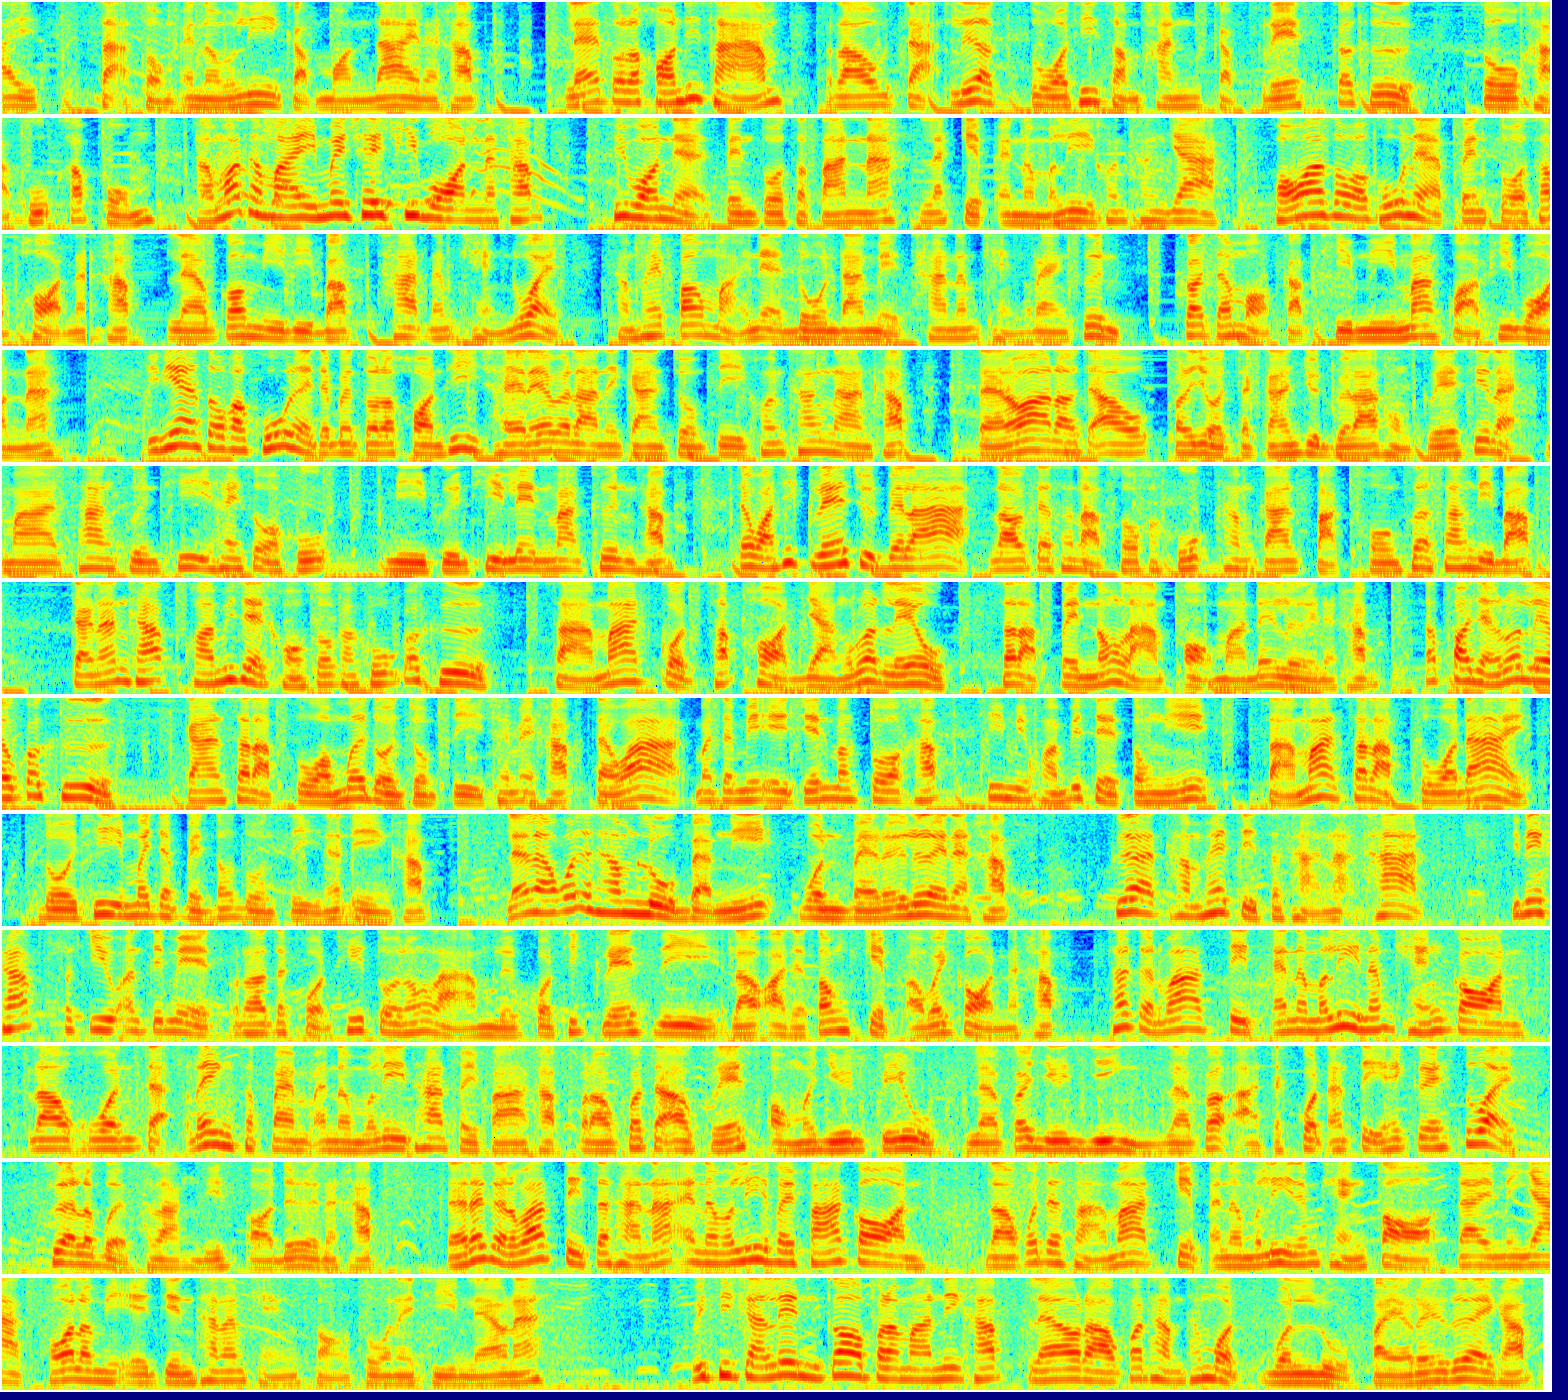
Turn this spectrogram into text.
สะสม Anomaly กับมอนได้นะครับ และตัวละครที่ 3 เราจะเลือกตัวที่สัมพันธ์กับเกรซก็คือโซคาคุครับผม ถามว่าทำไมไม่ใช่พี่วอนนะครับ พี่วอนเนี่ยเป็นตัวสตันนะ และเก็บ Anomaly ค่อนข้างยาก เพราะว่าโซคาคุเนี่ยเป็นตัวซับพอร์ตนะครับ แล้วก็มีดีบัฟธาตุน้ำแข็งด้วยทำให้เป้าหมายเนี่ยโดนดาเมจธาตุน้ำแข็งแรงขึ้น ก็จะเหมาะกับทีมนี้มากกว่าพี่วอนนะ ทีเนี้ยโซคาคุเนี่ยจะเป็นตัวละครที่ใช้ระยะเวลาในการโจมตีค่อนข้างนานครับ แต่ว่าเราจะเอาประโยชน์จากการหยุดเวลาของเกรซนี่แหละ มาสร้างพื้นที่ให้โซคาคุมีพื้นที่เล่นมากขึ้นครับ จังหวะที่เกรซหยุดเวลา เราจะสลับโซคาคุทำการปักธงเพื่อสร้างดีบัฟ จากนั้นครับความพิเศษของโซคาคุก็คือ สามารถกดซับพอร์ตอย่างรวดเร็ว สลับเป็นน้องหลามออกมาได้เลยนะครับซับพอร์ตอย่างรวดเร็วก็คือ การสลับตัวเมื่อโดนโจมตีใช่ไหมครับ แต่ว่ามันจะมีเอเจนต์บางตัวครับ ที่มีความพิเศษตรงนี้ สามารถสลับตัวได้ โดยที่ไม่จำเป็นต้องโดนตีนั่นเองครับและเราก็จะทำลูปแบบนี้วนไปเรื่อยๆนะครับเพื่อทำให้ติดสถานะธาตุทีนี้ครับสกิลอันติเมตเราจะกดที่ตัวน้องหลาม หรือกดที่เกรสดีเราอาจจะต้องเก็บเอาไว้ก่อนนะครับ ถ้าเกิดว่าติด Anomaly น้ำแข็งก่อน เราควรจะเร่งสแปม Anomaly ธาตุไฟฟ้าครับ เราก็จะเอาเกรสออกมายืนฟิลแล้วก็ยืนยิง แล้วก็อาจจะกดอันติให้เกรสด้วย เพื่อระเบิดพลัง Disorder นะครับ แต่ถ้าเกิดว่าติดสถานะ Anomaly ไฟฟ้าก่อน เราก็จะสามารถเก็บ Anomaly น้ำแข็งต่อได้ไม่ยาก เพราะว่าเรามีเอเจนต์ท่าตุน้ำแข็ง 2 ตัวในทีมแล้วนะ วิธีการเล่นก็ประมาณนี้ครับ แล้วเราก็ทำทั้งหมดวนลูปไปเรื่อยๆครับ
